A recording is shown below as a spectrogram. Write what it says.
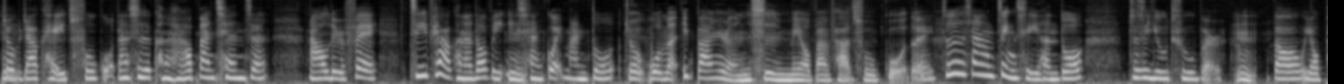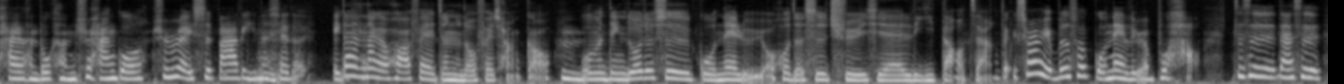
就比较可以出国，但是可能还要办签证，然后旅费、机票可能都比以前贵蛮多。就我们一般人是没有办法出国的。对，就是像近期很多。就是 YouTuber，嗯，都有拍了很多，可能去韩国、去瑞士、巴黎那些的，但那个花费真的都非常高。嗯，我们顶多就是国内旅游，或者是去一些离岛这样。对，虽然也不是说国内旅游不好，就是但是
